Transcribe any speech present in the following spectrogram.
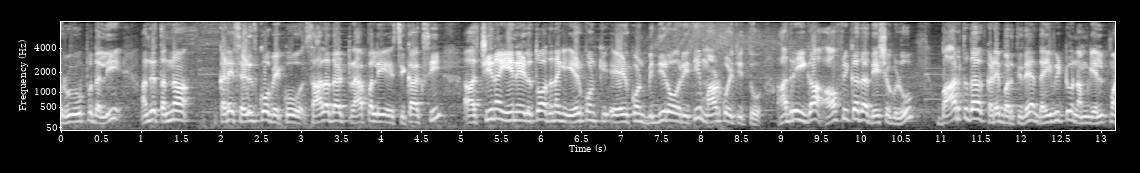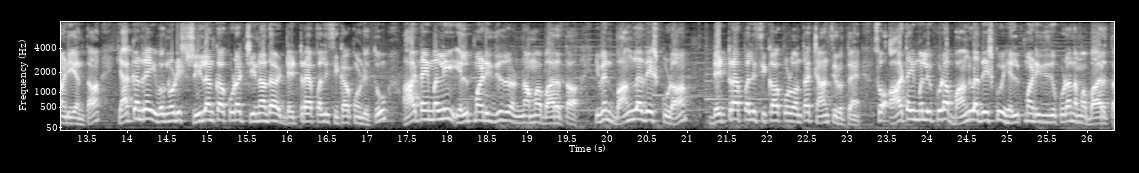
ರೂಪದಲ್ಲಿ ಅಂದ್ರೆ ತನ್ನ ಕಡೆ ಸೆಳೆದ್ಕೋಬೇಕು. ಸಾಲದ ಟ್ರ್ಯಾಪಲ್ಲಿ ಸಿಕ್ಕಾಕ್ಸಿ ಚೀನಾ ಏನು ಹೇಳುತ್ತೋ ಅದನ್ನ ಹೇಳ್ಕೊಂಡು ಹೇಳ್ಕೊಂಡು ಬಿದ್ದಿರೋ ರೀತಿ ಮಾಡ್ಕೊಳ್ತಿತ್ತು. ಆದರೆ ಈಗ ಆಫ್ರಿಕಾದ ದೇಶಗಳು ಭಾರತದ ಕಡೆ ಬರ್ತಿದೆ. ದಯವಿಟ್ಟು ನಮ್ಗೆ ಹೆಲ್ಪ್ ಮಾಡಿ ಅಂತ. ಯಾಕಂದರೆ ಇವಾಗ ನೋಡಿ ಶ್ರೀಲಂಕಾ ಕೂಡ ಚೀನಾದ ಡೆಡ್ ಟ್ರ್ಯಾಪಲ್ಲಿ ಸಿಕ್ಕಾಕೊಂಡಿತ್ತು. ಆ ಟೈಮಲ್ಲಿ ಹೆಲ್ಪ್ ಮಾಡಿದ್ದು ನಮ್ಮ ಭಾರತ. ಈವನ್ ಬಾಂಗ್ಲಾದೇಶ್ ಕೂಡ ಡೆಡ್ ಟ್ರ್ಯಾಪಲ್ಲಿ ಸಿಕ್ಕಾಕೊಳ್ಳುವಂಥ ಚಾನ್ಸ್ ಇರುತ್ತೆ. ಸೊ, ಆ ಟೈಮಲ್ಲಿ ಕೂಡ ಬಾಂಗ್ಲಾದೇಶ್ಗೂ ಹೆಲ್ಪ್ ಮಾಡಿದ್ದು ಕೂಡ ನಮ್ಮ ಭಾರತ.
